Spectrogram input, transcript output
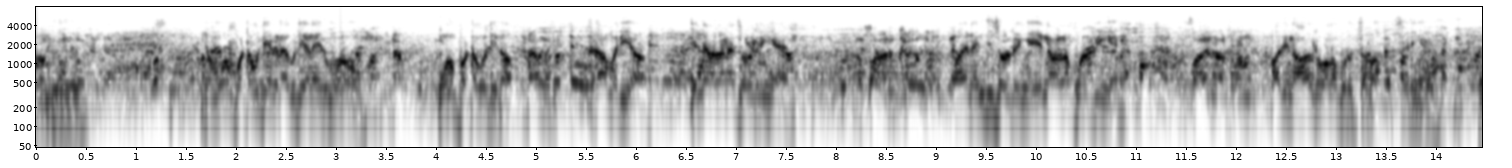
வந்து இந்த மூணு பொட்டக்குட்டியா குட்டியா இது மூணும். மூணு பொட்டக்குட்டி தான். கிடாமரியா என்ன விலைண்ணே சொல்றீங்க? பதினஞ்சு சொல்றீங்க. என்ன விலை கொடுப்பீங்க? பதினாலு ரூபா கொடுத்துடலாம். சரிங்க இந்த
